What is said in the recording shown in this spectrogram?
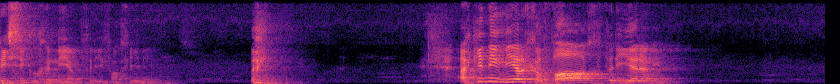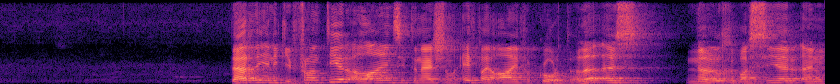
risiko geneem vir die evangelie nie. ek het nie meer gewaag vir die Here nie. Derde enetjie, Frontier Alliance International, FII vir kort. Hulle is nou gebaseer in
